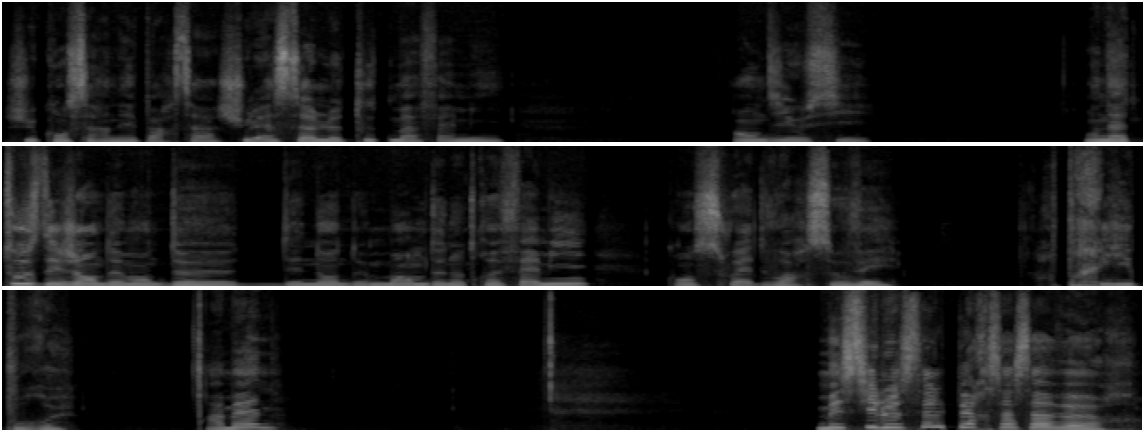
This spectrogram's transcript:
je suis concernée par ça. Je suis la seule de toute ma famille. Andy aussi. On a tous des gens de, des membres de notre famille qu'on souhaite voir sauvés. Alors priez pour eux. Amen. Mais si le sel perd sa saveur,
